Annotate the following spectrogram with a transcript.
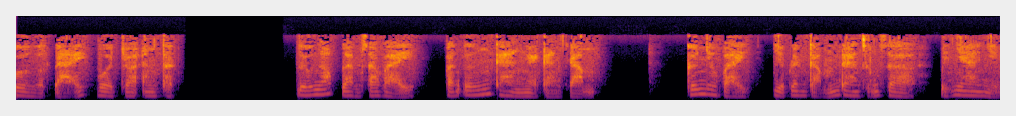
vừa ngược đãi vừa cho ăn thịt. Đứa ngốc làm sao vậy, phản ứng càng ngày càng chậm. Cứ như vậy, Diệp Linh Cẩm đang sững sờ, bị nha nhiễm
